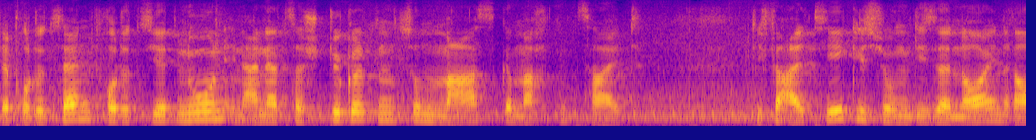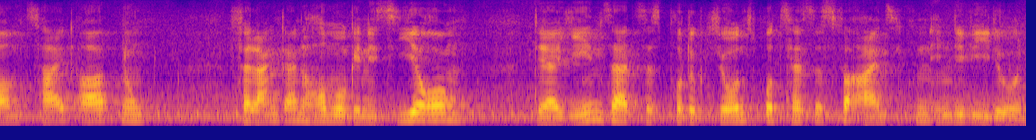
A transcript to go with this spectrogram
Der Produzent produziert nun in einer zerstückelten, zum Maß gemachten Zeit. Die Veralltäglichung dieser neuen Raumzeitordnung verlangt eine Homogenisierung der jenseits des Produktionsprozesses vereinzelten Individuen.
